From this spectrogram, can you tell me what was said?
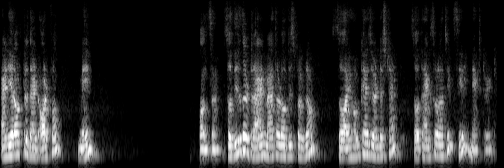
And hereafter that output main function. So this is the try and method of this program. So I hope guys you understand. So thanks for watching. See you next week.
